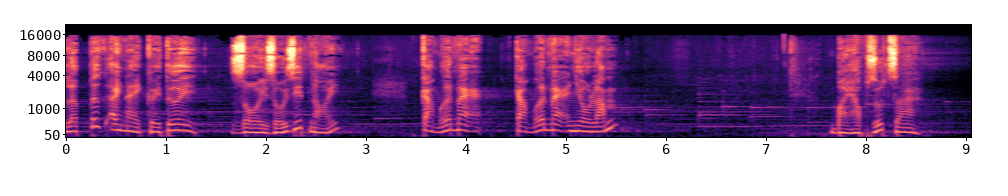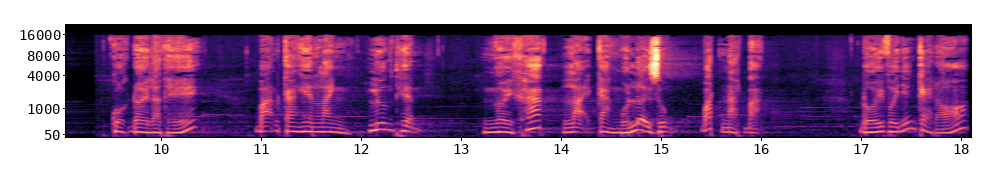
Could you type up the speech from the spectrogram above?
Lập tức anh này cười tươi, rồi rối rít nói, cảm ơn mẹ, cảm ơn mẹ nhiều lắm. Bài học rút ra. Cuộc đời là thế, bạn càng hiền lành, lương thiện, người khác lại càng muốn lợi dụng, bắt nạt bạn. Đối với những kẻ đó,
